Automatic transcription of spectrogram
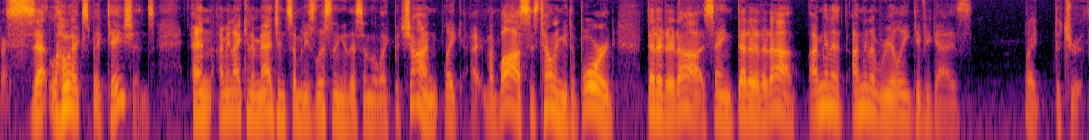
Right. set low expectations and i mean i can imagine somebody's listening to this and they're like but shawn like I, my boss is telling me the board da da da da is saying da da da da i'm gonna i'm gonna really give you guys like the truth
